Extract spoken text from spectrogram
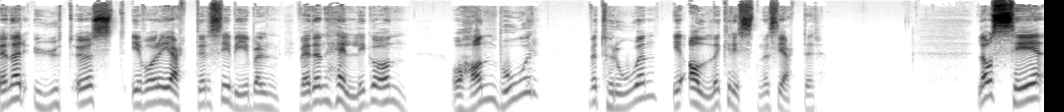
Den er utøst i våre hjerter, sier Bibelen, ved Den hellige ånd, og Han bor ved troen i alle kristnes hjerter. La oss se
